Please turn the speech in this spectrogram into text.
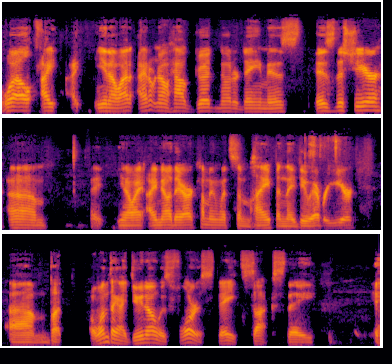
Well, I, I you know, I, I don't know how good Notre Dame is is this year. Um, you know, I, I know they are coming with some hype, and they do every year. Um, but one thing I do know is Florida State sucks. They,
